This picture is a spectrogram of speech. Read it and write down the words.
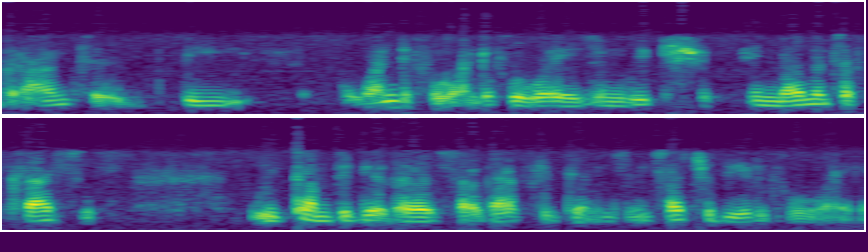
granted the wonderful, wonderful ways in which, in moments of crisis, we come together as South Africans in such a beautiful way.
